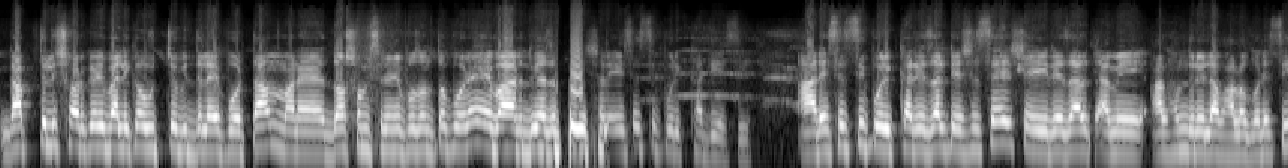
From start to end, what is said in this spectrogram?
গাবতলী সরকারি বালিকা উচ্চ বিদ্যালয়ে পড়তাম মানে দশম শ্রেণি পর্যন্ত পড়ে এবার দুই সালে এসএসসি পরীক্ষা দিয়েছি। আর এসএসসি পরীক্ষার রেজাল্ট এসেছে, সেই রেজাল্ট আমি আলহামদুলিল্লাহ ভালো করেছি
